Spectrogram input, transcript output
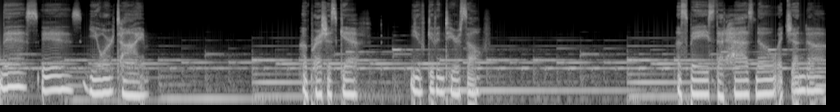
This is your time. A precious gift you've given to yourself. A space that has no agenda,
